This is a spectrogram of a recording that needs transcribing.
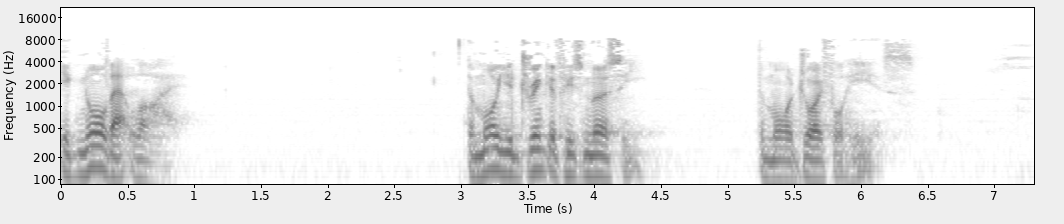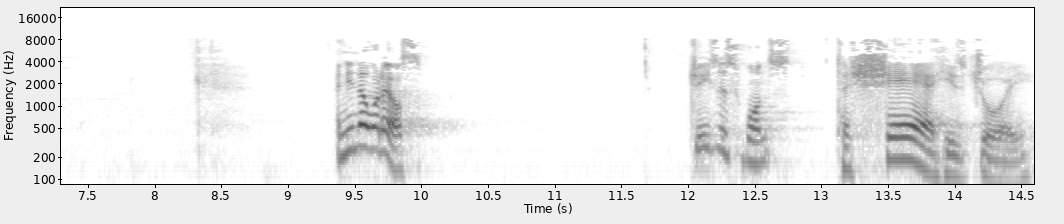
Ignore that lie. The more you drink of his mercy, the more joyful he is. And you know what else? Jesus wants to share his joy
